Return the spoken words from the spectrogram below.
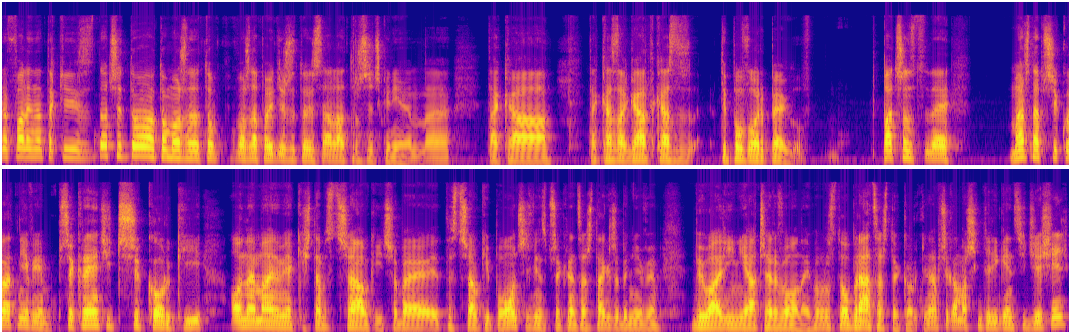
rafale na takie, znaczy to, to można, to można powiedzieć, że to jest ala troszeczkę, nie wiem, e, taka, taka zagadka z, typowo RPGów. Patrząc, e, masz na przykład, nie wiem, przekręcić trzy korki, one mają jakieś tam strzałki, trzeba te strzałki połączyć, więc przekręcasz tak, żeby, nie wiem, była linia czerwona i po prostu obracasz te korki. Na przykład masz inteligencji 10,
